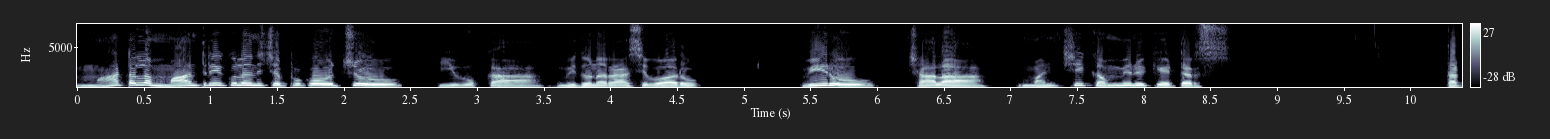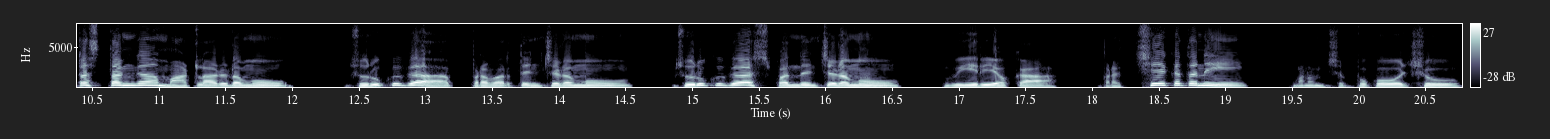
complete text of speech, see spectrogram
మాటల మాంత్రికులని చెప్పుకోవచ్చు ఈ ఒక్క మిథున రాశి వారు వీరు చాలా మంచి కమ్యూనికేటర్స్. తటస్థంగా మాట్లాడడము చురుకుగా ప్రవర్తించడము చురుకుగా స్పందించడము వీరి యొక్క ప్రత్యేకతని మనం చెప్పుకోవచ్చు.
